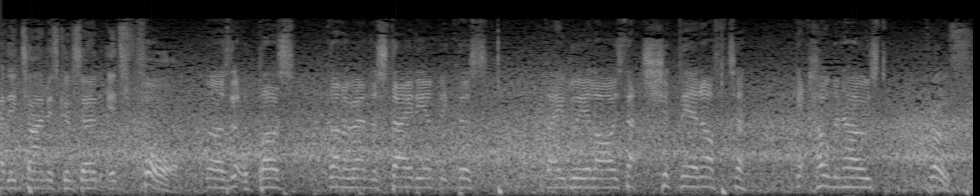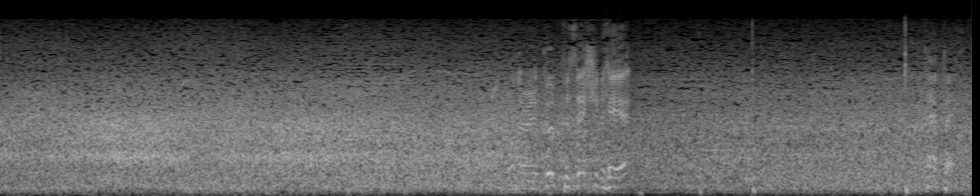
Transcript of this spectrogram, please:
added time is concerned, it's four. Well, there's a little buzz gone around the stadium because they realise that should be enough to get home and hosed. Close. Well, they're in a good position here. Pepe.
